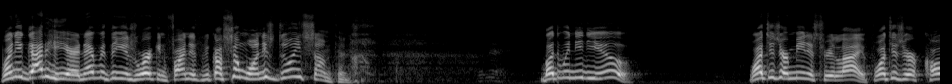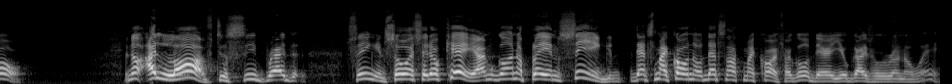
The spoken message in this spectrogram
When you got here and everything is working fine, it's because someone is doing something. but we need you. What is your ministry life? What is your call? You know, I love to see Brad singing. So I said, okay, I'm going to play and sing. That's my call. No, that's not my call. If I go there, you guys will run away.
